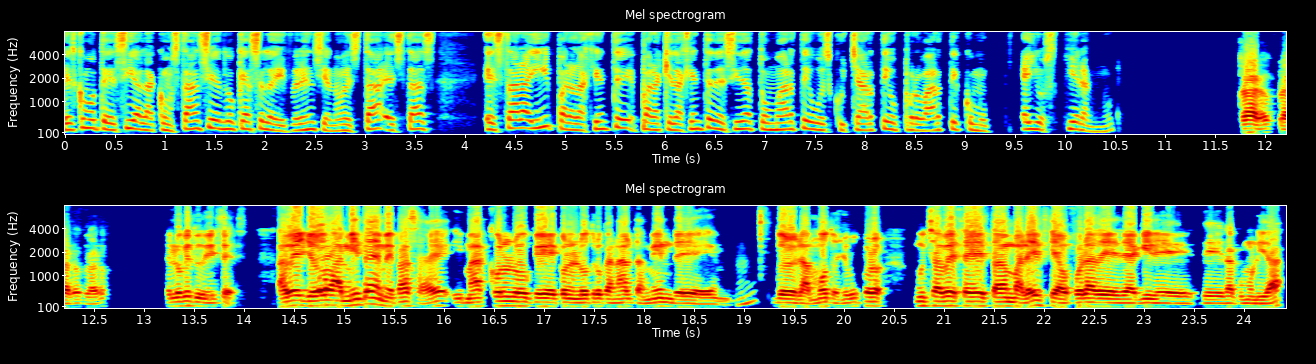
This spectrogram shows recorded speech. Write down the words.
es como te decía, la constancia es lo que hace la diferencia, ¿no? Está, estás, estar ahí para la gente, para que la gente decida tomarte o escucharte o probarte como ellos quieran, ¿no? Claro, claro, claro. Es lo que tú dices. A ver, yo a mí también me pasa, ¿eh? Y más con lo que con el otro canal también de, de las motos. Yo por, muchas veces he estado en Valencia o fuera de, de aquí de, de, la comunidad.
